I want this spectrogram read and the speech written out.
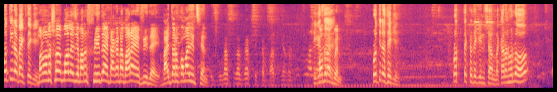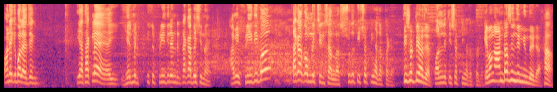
প্রতিটা বাইক থেকে। মানে অনেক সময় বলে যে মানুষ ফ্রি দেয় টাকাটা বাড়ায় ফ্রি দেয়। ভাই তো আরও কমাই দিচ্ছেন। ঠিক কত আছে? রাখবেন? প্রতিটা থেকে। প্রত্যেকটা থেকে ইনশাআল্লাহ। কারণ হলো অনেকে বলে যে ইয়া থাকলে এই হেলমেট কিছু ফ্রি দিলেন টাকা বেশি নয়। আমি ফ্রি দিব টাকা কম নিচ্ছি ইনশাআল্লাহ। শুধু তেষট্টি হাজার টাকা। তেষট্টি হাজার। অনলি তেষট্টি হাজার টাকা। এবং আন্টাস ইঞ্জিন কিন্তু এটা। হ্যাঁ।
